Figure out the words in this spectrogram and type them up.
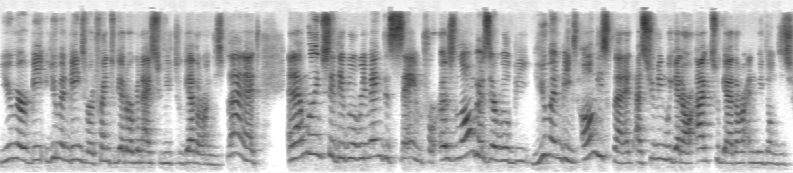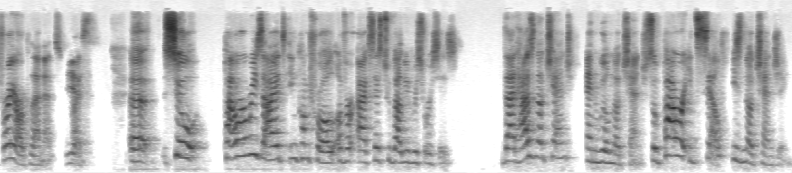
human, be- human beings were trying to get organized to live together on this planet. And I'm willing to say they will remain the same for as long as there will be human beings on this planet, assuming we get our act together and we don't destroy our planet. Yes. Uh, so power resides in control over access to valued resources that has not changed and will not change. So power itself is not changing.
